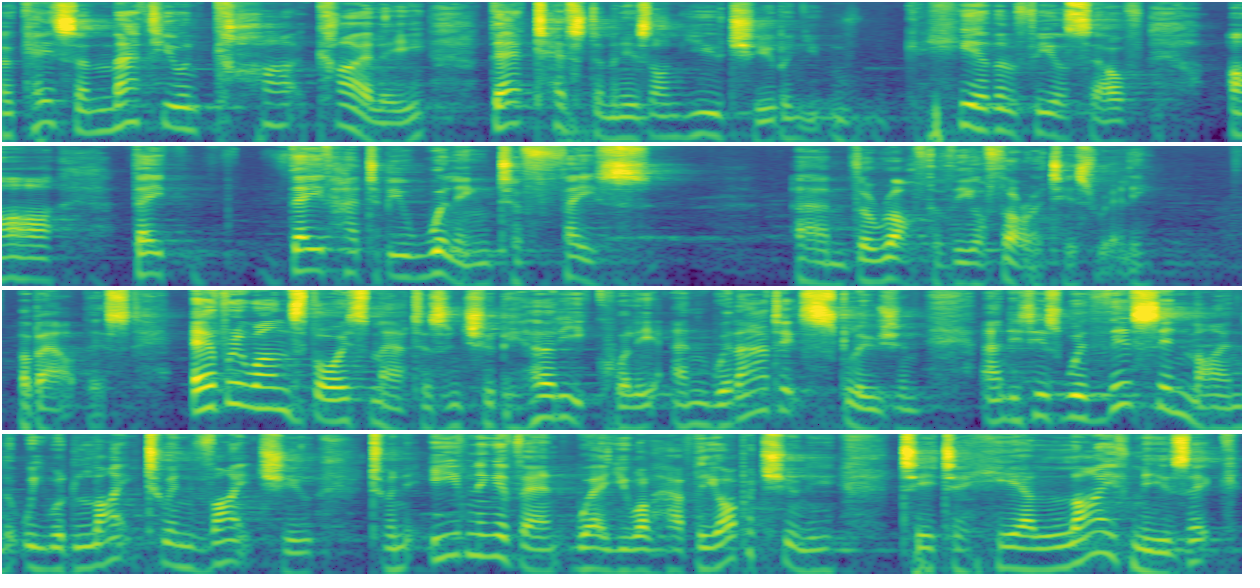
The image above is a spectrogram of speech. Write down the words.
Okay, so Matthew and Ky- Kylie, their testimonies on YouTube, and you can hear them for yourself, are they, they've had to be willing to face um, the wrath of the authorities, really about this. Everyone's voice matters and should be heard equally and without exclusion, and it is with this in mind that we would like to invite you to an evening event where you will have the opportunity to, hear live music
